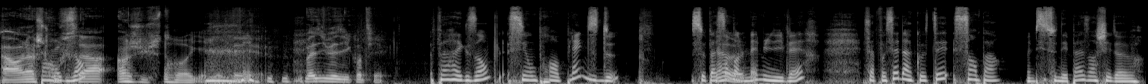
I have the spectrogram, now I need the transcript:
Alors là, je Par trouve exemple ça injuste. Oh, yeah. Vas-y, vas-y, continue. Par exemple, si on prend Planes 2, se passant Ah ouais. dans le même univers, ça possède un côté sympa, même si ce n'est pas un chef-d'œuvre.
